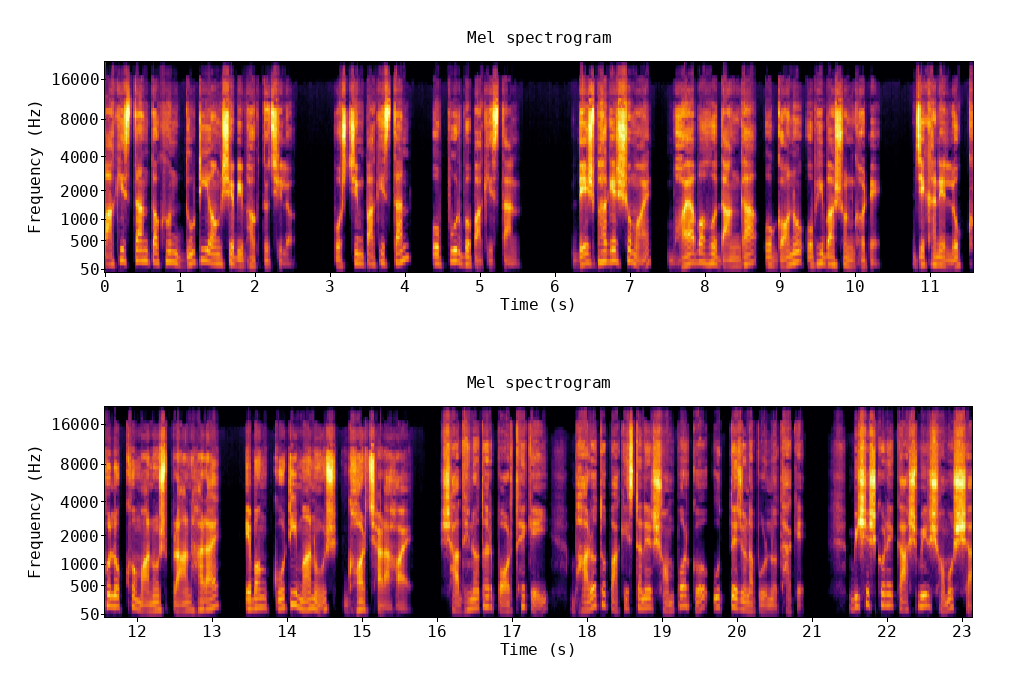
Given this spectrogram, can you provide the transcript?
পাকিস্তান তখন দুটি অংশে বিভক্ত ছিল, পশ্চিম পাকিস্তান ও পূর্ব পাকিস্তান। দেশভাগের সময় ভয়াবহ দাঙ্গা ও গণ অভিবাসন ঘটে, যেখানে লক্ষ লক্ষ মানুষ প্রাণ হারায় এবং কোটি মানুষ ঘর ছাড়া হয়। স্বাধীনতার পর থেকেই ভারত ও পাকিস্তানের সম্পর্ক উত্তেজনাপূর্ণ থাকে। বিশেষ করে কাশ্মীর সমস্যা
